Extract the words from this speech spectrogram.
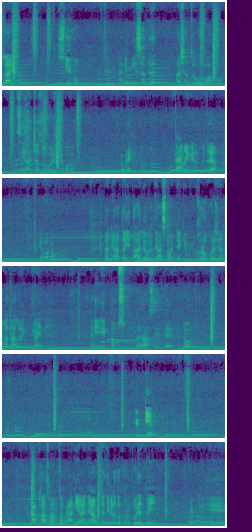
लायन सिंह आणि मी सगळ्यात अशा जवळ वाहवा सिंहाच्या जवळ आहे हे बघा. बापरे काय नाही करत मित्र आहे आपला. हे बघा. आणि आता इथं आल्यावरती असं वाटतंय की मी खरोखर जंगलात आलो आहे काय? आणि एकदम सुंदर असं इथं आहे. हे बिबट्या. हा खास आमचा प्राणी आणि आमच्या तिकडं तर भरपूर आहेत भाई बिबट्या. हे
